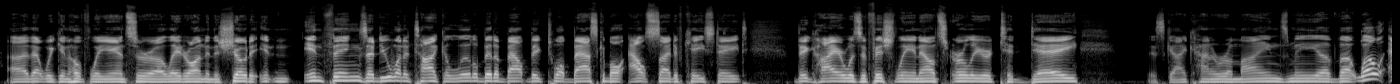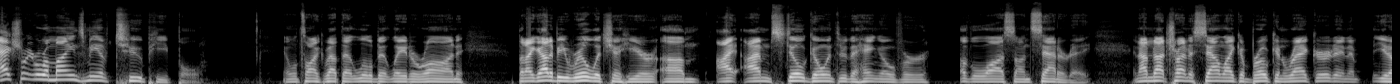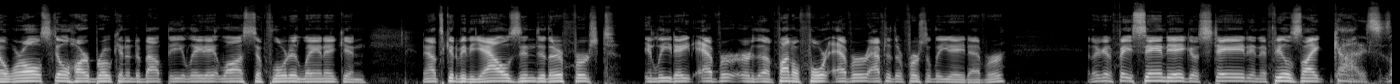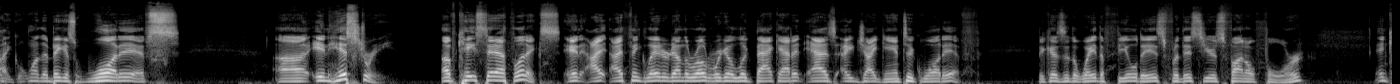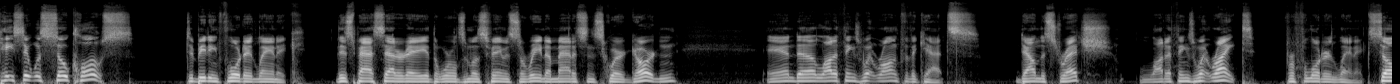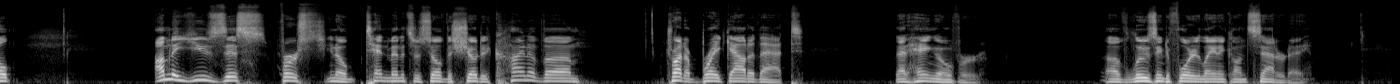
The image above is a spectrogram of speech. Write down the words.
uh, that we can hopefully answer uh, later on in the show. To in, in things, I do want to talk a little bit about Big 12 basketball outside of K State. Big hire was officially announced earlier today. This guy kind of reminds me of, uh, well, actually, reminds me of two people. And we'll talk about that a little bit later on. But I got to be real with you here. Um, I, I'm still going through the hangover of the loss on Saturday and I'm not trying to sound like a broken record. And you know, we're all still heartbroken about the Elite Eight loss to Florida Atlantic, and now it's going to be the Owls into their first Elite Eight ever, or the Final Four ever after their first Elite Eight ever. And they're going to face San Diego State, and it feels like God, it's like one of the biggest what ifs uh, in history of K State athletics. And I, I think later down the road, we're going to look back at it as a gigantic what if because of the way the field is for this year's Final Four in case it was so close to beating Florida Atlantic this past Saturday at the world's most famous arena, Madison Square Garden. And uh, a lot of things went wrong for the Cats. Down the stretch, a lot of things went right for Florida Atlantic. So I'm going to use this first, you know, 10 minutes or so of the show to kind of um, try to break out of that that hangover of losing to Florida Atlantic on Saturday.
